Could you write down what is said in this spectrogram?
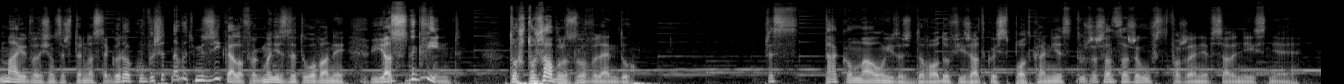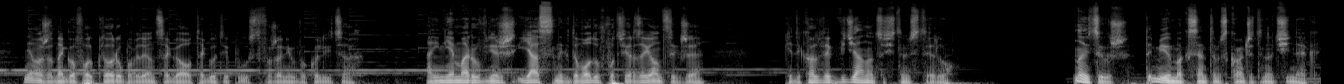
maju 2014 roku wyszedł nawet musical o fragmencie zatytułowany Jasny Gwint! Toż to żabol z Lovelandu. Przez taką małą ilość dowodów i rzadkość spotkań jest duża szansa, że ów stworzenie wcale nie istnieje. Nie ma żadnego folkloru opowiadającego o tego typu stworzeniu w okolicach. Ani nie ma również jasnych dowodów potwierdzających, że kiedykolwiek widziano coś w tym stylu. No i cóż, tym miłym akcentem skończę ten odcinek.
